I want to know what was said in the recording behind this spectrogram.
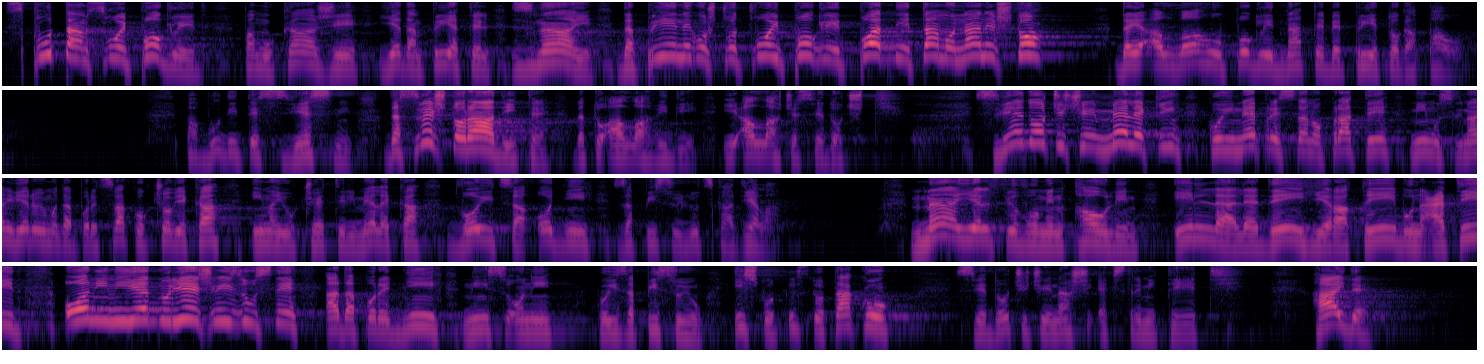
sputam svoj pogled, pa mu kaže jedan prijatelj, znaj da prije nego što tvoj pogled padne tamo na nešto, da je Allahu pogled na tebe prije toga pao. Pa budite svjesni da sve što radite, da to Allah vidi i Allah će svjedočiti. Svjedočit će meleki koji neprestano prate, mi muslimani vjerujemo da pored svakog čovjeka imaju četiri meleka, dvojica od njih zapisuju ljudska djela. Ma jelfidhu min qavlin illa raqibun atid. Oni ni jednu riječ ne izuste, a da pored njih nisu oni koji zapisuju. Isto, isto tako svjedočit će i naši ekstremiteti. Hajde,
